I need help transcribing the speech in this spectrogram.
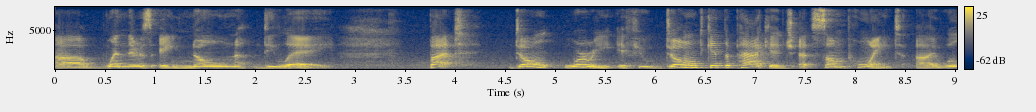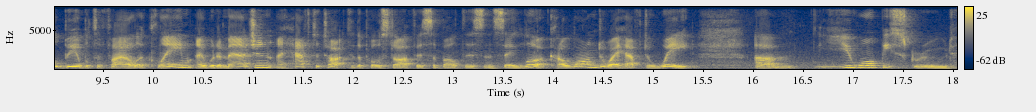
uh, when there's a known delay. But don't worry, if you don't get the package at some point, I will be able to file a claim. I would imagine I have to talk to the post office about this and say, look, how long do I have to wait? Um, you won't be screwed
